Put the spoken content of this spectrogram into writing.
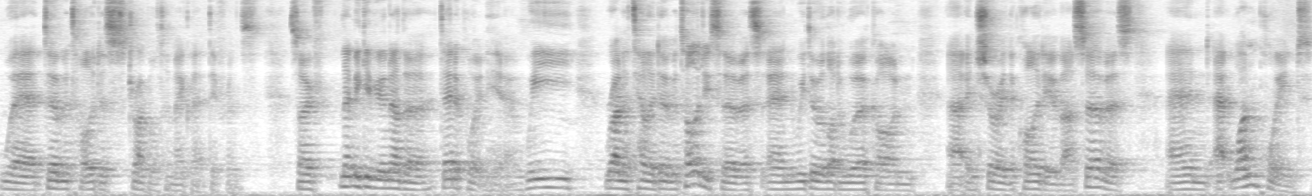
where dermatologists struggle to make that difference? So, if, let me give you another data point here. We run a teledermatology service and we do a lot of work on uh, ensuring the quality of our service. And at one point,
